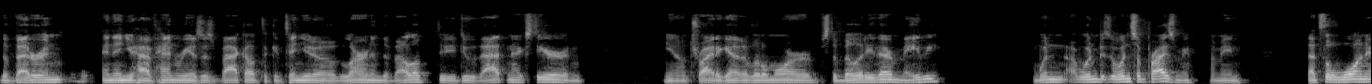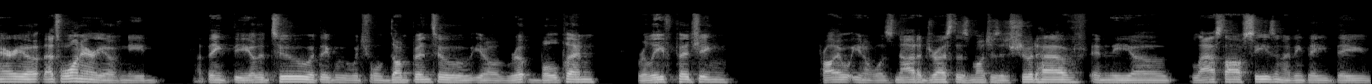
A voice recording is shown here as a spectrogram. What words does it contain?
the veteran, and then you have Henry as his backup to continue to learn and develop. Do you do that next year and you know try to get a little more stability there? Maybe wouldn't wouldn't it wouldn't surprise me. I mean, that's the one area that's one area of need. I think the other two, I think which we'll dump into, you know, bullpen relief pitching probably you know was not addressed as much as it should have in the uh, last off season. I think they they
